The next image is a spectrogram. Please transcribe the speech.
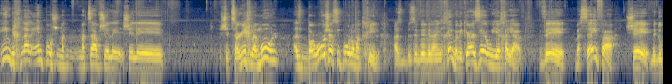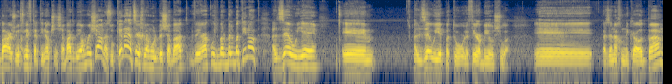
אם בכלל אין פה מצב של, אה, של, אה, שצריך למול, אז ברור שהסיפור לא מתחיל. אז, ולכן במקרה הזה הוא יהיה חייב. ובסיפא שמדובר שהוא החליף את התינוק של שבת ביום ראשון, אז הוא כן היה צריך למול בשבת, ורק הוא התבלבל בתינוק, על זה הוא יהיה, אה, על זה הוא יהיה פטור לפי רבי יהושע. אה, אז אנחנו נקרא עוד פעם.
